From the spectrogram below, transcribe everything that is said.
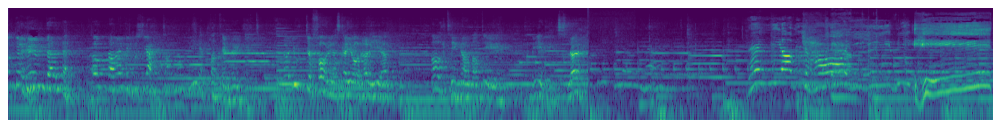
under huden. Öppna människors hjärtan. Jag vet att det är möjligt. Jag har gjort det förr, jag ska göra det igen. Allting annat är meningslöst. Men jag vill ha evigt Hit.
